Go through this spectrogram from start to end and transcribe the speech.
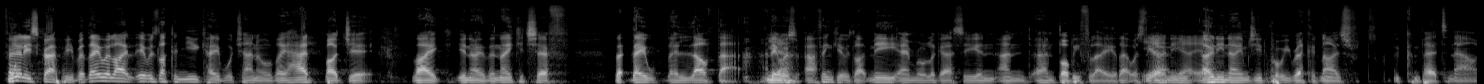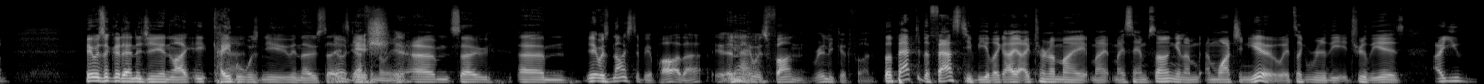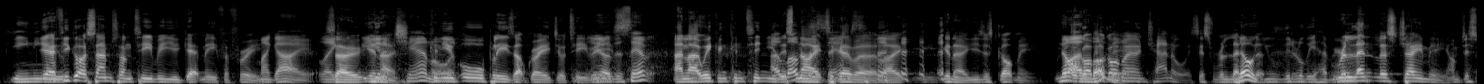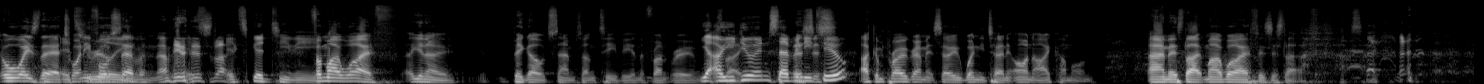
fairly scrappy. But they were like it was like a new cable channel. They had budget, like you know the Naked Chef. That they they loved that, and Yeah. it was I think it was like me, Emeril Lagasse, and and and Bobby Flay. That was the Yeah, only yeah. only names you'd probably recognise compared to now. And it was a good energy, and like it, cable Yeah. was new in those days. ish. definitely. Um, so um, it was nice to be a part of that, and Yeah. it was fun, really good fun. But back to the fast TV, like I, I turn on my, my my Samsung and I'm I'm watching you. It's like really it truly is. Are you gaining? Yeah, new- if you got a Samsung TV, you get me for free. my guy, like so you, you, get know, a channel. can you all please upgrade your TVs? you know the Sam. and like we can continue I this night together. Like you know, you just got me. No, I I got, love got it. my own channel. It's just relentless. No, you literally have your own- relentless Jamie. I'm just always there, twenty four seven. I mean, it's, It's, like it's good TV. for my wife. You know, big old Samsung TV in the front room. Yeah, It's are you like- doing 72? I can program it so when you turn it on, I come on, and it's like my wife is just like. "Oh, for fuck's sake."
